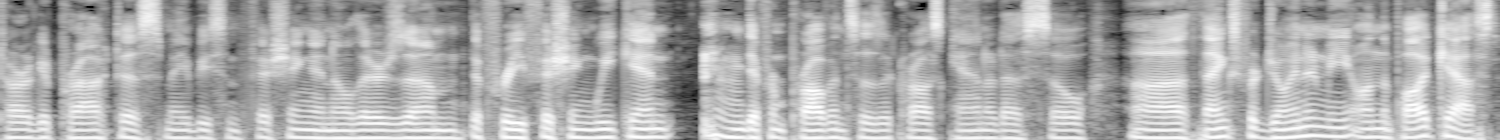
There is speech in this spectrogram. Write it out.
target practice, maybe some fishing. I know there's um, the free fishing weekend, different provinces across Canada. So uh, thanks for joining me on the podcast.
